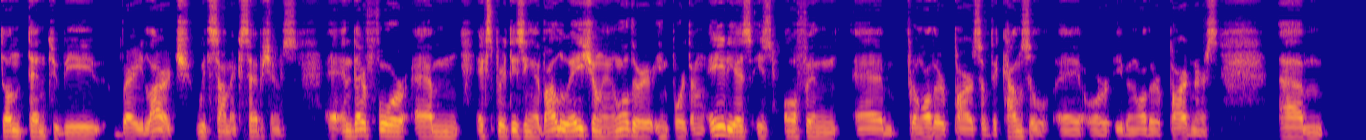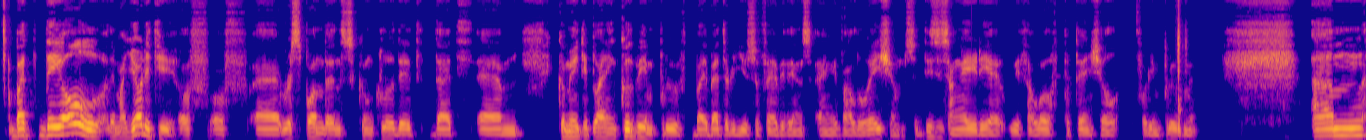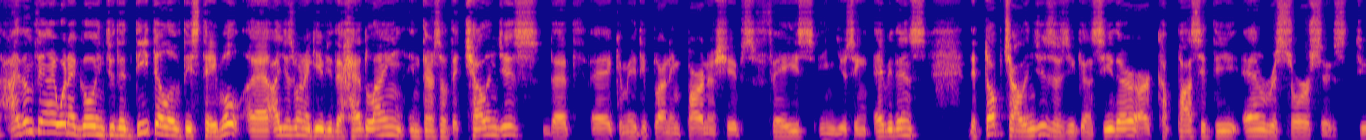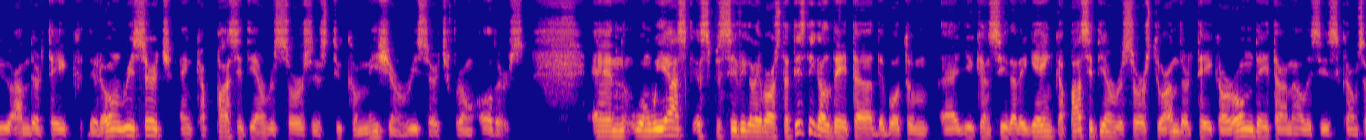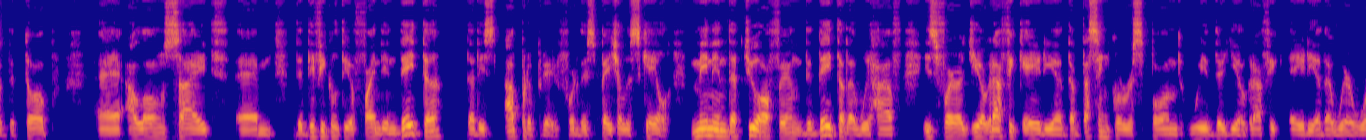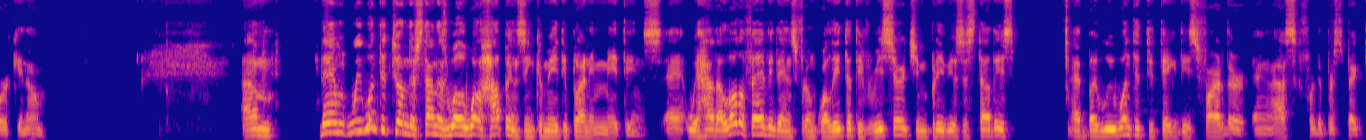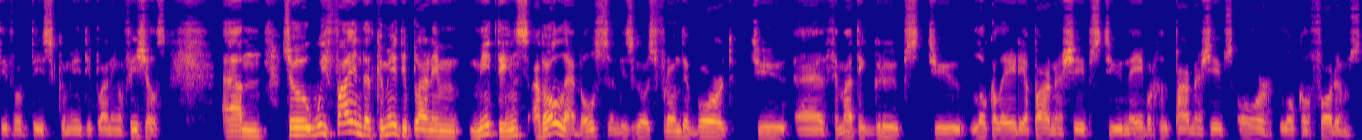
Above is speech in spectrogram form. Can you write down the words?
don't tend to be very large, with some exceptions. And therefore, um, expertise in evaluation and other important areas is often um, from other parts of the council uh, or even other partners. Um, but they all, the majority of, of uh, respondents concluded that um, community planning could be improved by better use of evidence and evaluation. So this is an area with a lot of potential for improvement. Um, I don't think I want to go into the detail of this table. Uh, I just want to give you the headline in terms of the challenges that uh, community planning partnerships face in using evidence. The top challenges, as you can see there, are capacity and resources to undertake their own research and capacity and resources to commission research from others. And when we ask specifically about statistical data at the bottom, uh, you can see that again, capacity and resource to undertake our own data analysis comes at the top uh, um, the difficulty of finding data that is appropriate for the spatial scale, meaning that too often the data that we have is for a geographic area that doesn't correspond with the geographic area that we're working on. Um, then we wanted to understand as well what happens in community planning meetings. Uh, we had a lot of evidence from qualitative research in previous studies uh, but we wanted to take this further and ask for the perspective of these community planning officials. Um, so we find that community planning meetings at all levels, and this goes from the board to uh, thematic groups, to local area partnerships, to neighborhood partnerships or local forums.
